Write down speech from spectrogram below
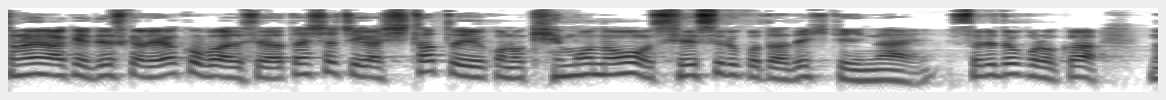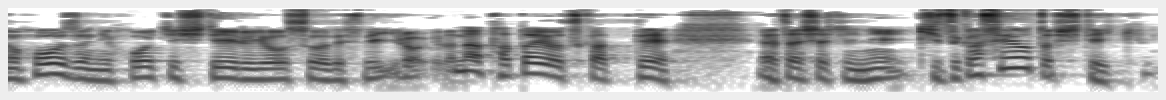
そのようなわけですから、ヤコブはですね、私たちがしたというこの獣を制することはできていない。それどころか、のほうずに放置している様子をですね、いろいろな例えを使って、私たちに気づかせようとしていく。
